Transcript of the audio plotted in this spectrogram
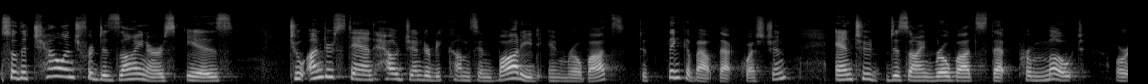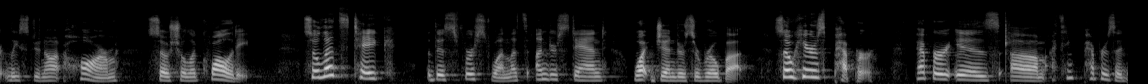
So the challenge for designers is to understand how gender becomes embodied in robots, to think about that question, and to design robots that promote, or at least do not harm, social equality. So let's take this first one. Let's understand what genders a robot. So here's Pepper. Pepper is, um, I think Pepper's a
